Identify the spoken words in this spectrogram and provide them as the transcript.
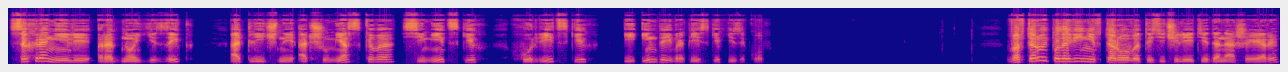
сохранили родной язык, отличный от шумерского, семитских, хурритских и индоевропейских языков. Во второй половине второго тысячелетия до нашей эры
